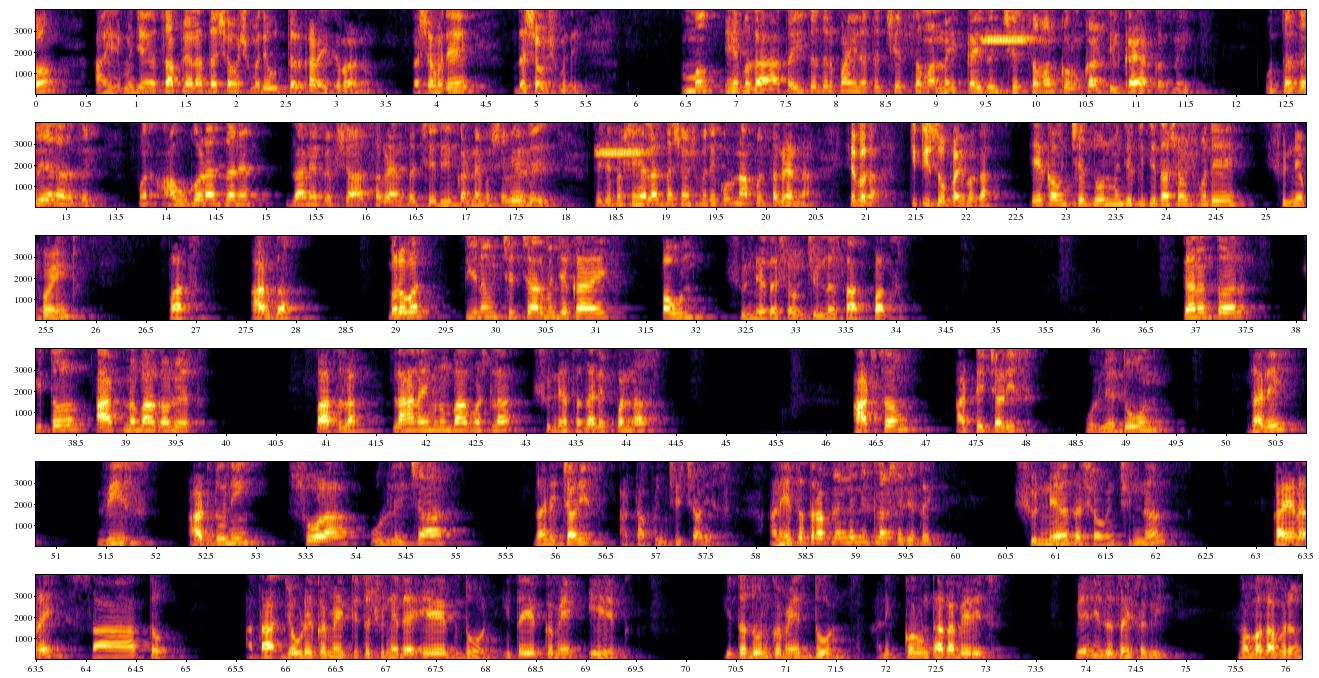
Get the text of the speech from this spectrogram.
आहे. म्हणजे याचं आपल्याला दशांशमध्ये उत्तर काढायचं बाळांनो कशामध्ये? दशांशमध्ये. मग हे बघा आता इथं जर पाहिलं तर छेद समान नाहीत. काही जण छेद समान करून काढतील काय हरकत नाही. उत्तर तर येणारच आहे. पण अवघडात जाण्यात जाण्यापेक्षा सगळ्यांचा छेद हे करण्यापेक्षा वेळ जाईल. त्याच्यापेक्षा ह्यालाच दशांशमध्ये करून आपण सगळ्यांना. हे बघा किती सोपं आहे बघा. एक अंश दोन म्हणजे किती दशांशमध्ये? शून्य पॉईंट पाच. अर्धा. बरोबर? तीन अंश चार म्हणजे काय? पाऊन. शून्य दशांश चिन्ह सात पाच. त्यानंतर इथं आठ न आहेत पाचला. लहान आहे म्हणून भाग बसला. शून्याचा. झाले पन्नास. आठ संघ अठ्ठेचाळीस उरले दोन. झाले वीस आठ दोन्ही सोळा उरले चार झाले चाळीस आठा पंचेचाळीस. आणि ह्याचं तर आपल्याला लगेच लक्षात येतं आहे शून्य दशांश चिन्ह. काय येणार आहे? सात. आता जेवढे कमी आहेत तिथं शून्य द्या. एक दोन. इथं एक कमी आहे एक. इथं दोन कमी आहेत दोन. आणि करून टाका बेरीज. बेरीजच आहे सगळी. मग बघा बरं.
